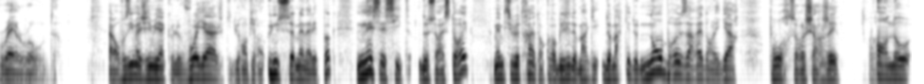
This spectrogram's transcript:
Railroad. Alors vous imaginez bien que le voyage, qui dure environ une semaine à l'époque, nécessite de se restaurer, même si le train est encore obligé de marquer de, marquer de nombreux arrêts dans les gares pour se recharger en eau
